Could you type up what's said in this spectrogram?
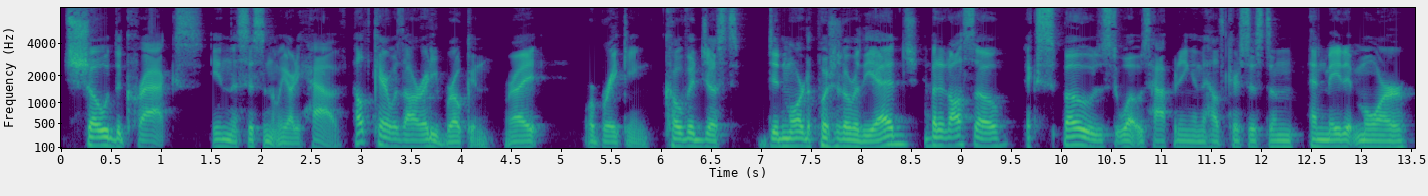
showed the cracks in the system that we already have. Healthcare was already broken, right? Or breaking. COVID just did more to push it over the edge, but it also exposed what was happening in the healthcare system and made it more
